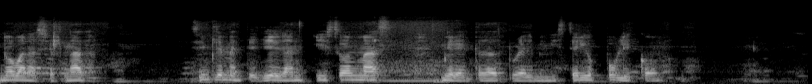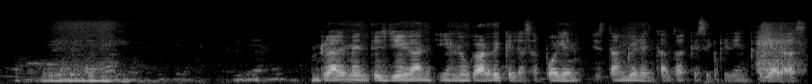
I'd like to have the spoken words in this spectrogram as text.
no van a hacer nada. Simplemente llegan y son más violentadas por el Ministerio Público realmente llegan y en lugar de que las apoyen están violentando a que se queden calladas.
